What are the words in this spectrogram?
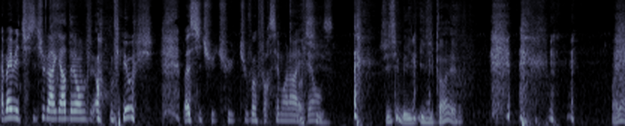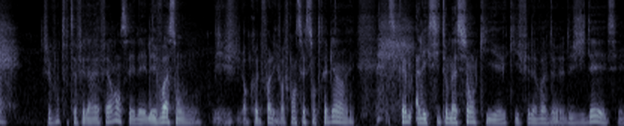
Ah bah mais tu, si tu l'as regardé en, en VO, bah si tu, tu, tu, vois forcément la ah, référence. Si. si, mais il, dit pareil. Hein. voilà je vois tout à fait la référence. Et les, les, voix sont, encore une fois, les voix françaises sont très bien. C'est quand même Alexis Thomasian qui, qui fait la voix de, de JD. C'est,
